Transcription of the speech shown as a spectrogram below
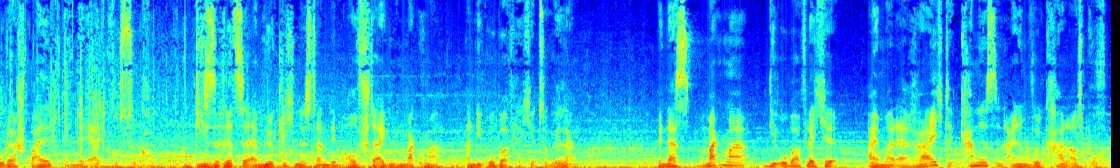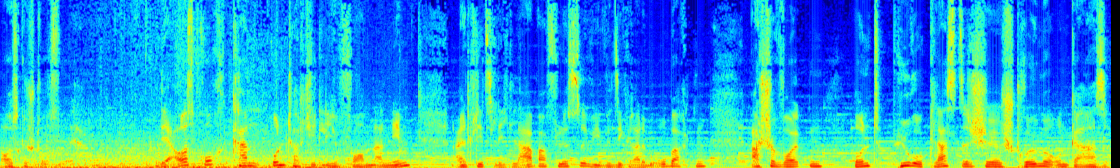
oder Spalten in der Erdkruste kommen. Und diese Risse ermöglichen es dann dem aufsteigenden Magma an die Oberfläche zu gelangen. Wenn das Magma die Oberfläche einmal erreicht, kann es in einem Vulkanausbruch ausgestoßen werden. Der Ausbruch kann unterschiedliche Formen annehmen, einschließlich Lavaflüsse, wie wir sie gerade beobachten, Aschewolken und pyroklastische Ströme und Gase.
